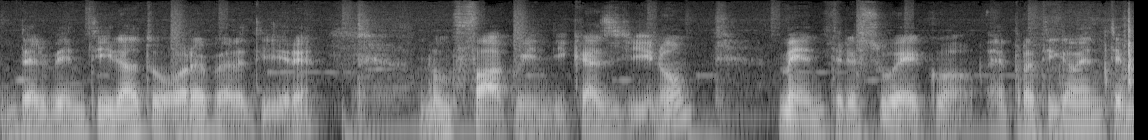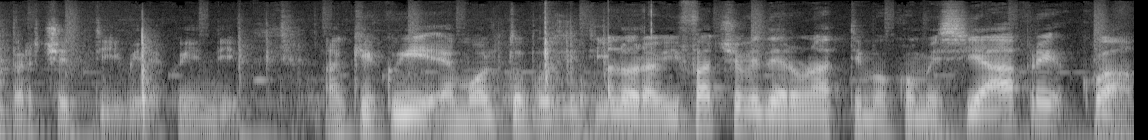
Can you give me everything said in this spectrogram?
del ventilatore per dire non fa quindi casino mentre su Eco è praticamente impercettibile quindi anche qui è molto positivo. Allora vi faccio vedere un attimo come si apre. Qua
